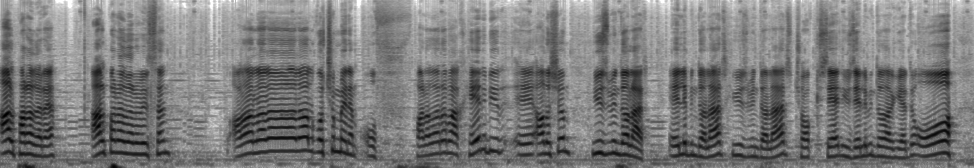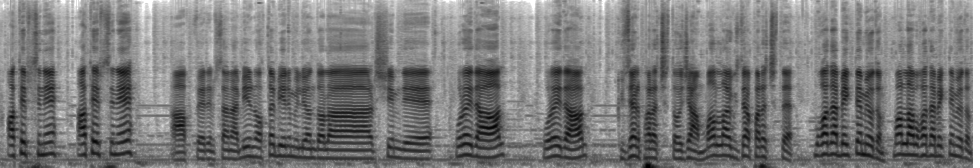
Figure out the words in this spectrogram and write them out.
Al paraları. Al paraları Wilson. Al al al al al koçum benim. Of. Paralara bak. Her bir e, alışım 100 bin dolar. 50 bin dolar. 100 bin dolar. Çok güzel. 150 bin dolar geldi. Oh. At hepsini. At hepsini. Aferin sana. 1.1 milyon dolar. Şimdi burayı da al. Burayı da al. Güzel para çıktı hocam. Vallahi güzel para çıktı. Bu kadar beklemiyordum. Vallahi bu kadar beklemiyordum.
